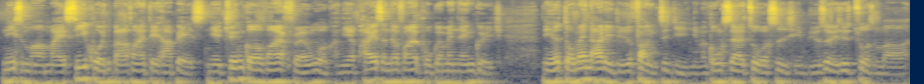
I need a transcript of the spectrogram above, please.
你什么 mysql 你把它放在 database，你的 django 放在 framework，你的 python 都放在 programming language，你的 domain 哪里就是放你自己你们公司在做的事情，比如说你是做什么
